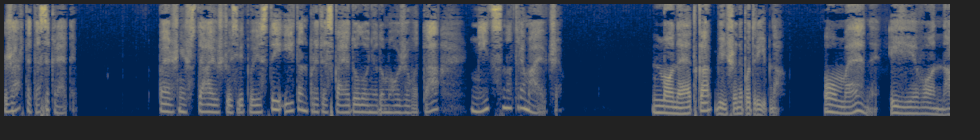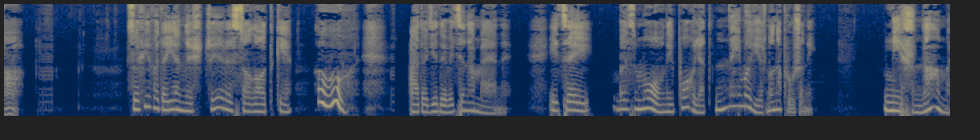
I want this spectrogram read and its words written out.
жарти та секрети. Перш ніж встигаю щось відповісти, Ітан притискає долоню до мого живота, міцно тримаючи. Монетка більше не потрібна. У мене є вона. Софі видає нещире солодке у, а тоді дивиться на мене. І цей безмовний погляд неймовірно напружений. Між нами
